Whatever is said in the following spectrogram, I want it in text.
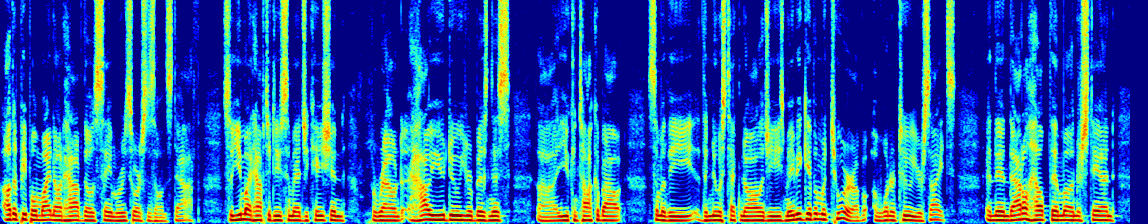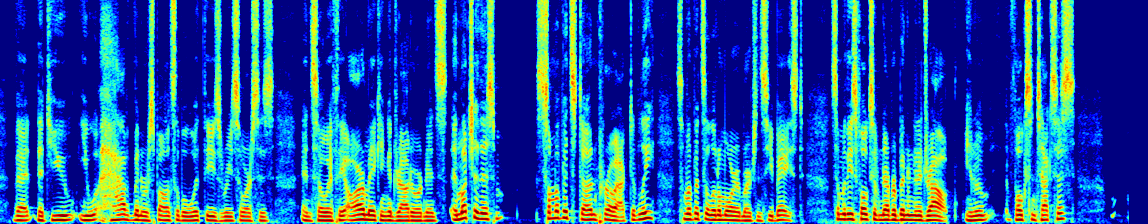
other people might not have those same resources on staff. So you might have to do some education around how you do your business. Uh, you can talk about some of the, the newest technologies, maybe give them a tour of, of one or two of your sites. And then that'll help them understand that, that you, you have been responsible with these resources. And so if they are making a drought ordinance, and much of this some of it's done proactively some of it's a little more emergency based some of these folks have never been in a drought you know folks in texas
